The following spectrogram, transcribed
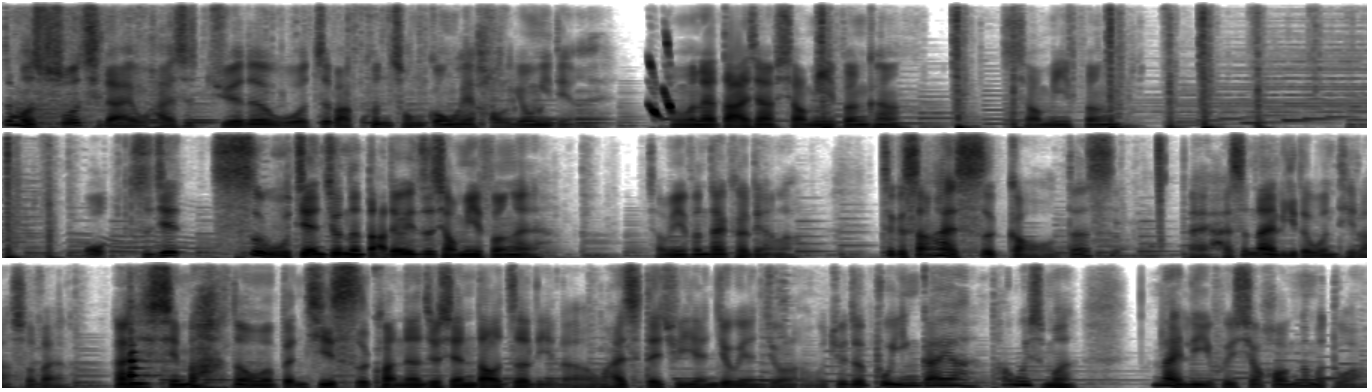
这么说起来，我还是觉得我这把昆虫弓会好用一点哎。我们来打一下小蜜蜂看，小蜜蜂，哦，直接四五箭就能打掉一只小蜜蜂哎，小蜜蜂太可怜了。这个伤害是高，但是，哎，还是耐力的问题了。说白了。哎，行吧，那我们本期实况呢就先到这里了。我还是得去研究研究了。我觉得不应该啊，它为什么耐力会消耗那么多啊？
